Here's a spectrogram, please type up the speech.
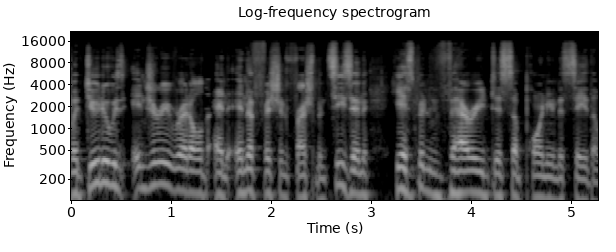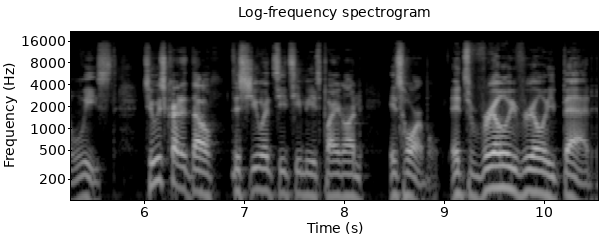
But due to his injury riddled and inefficient freshman season, he has been very disappointing to say the least. To his credit, though, this UNC team he's playing on is horrible. It's really, really bad.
